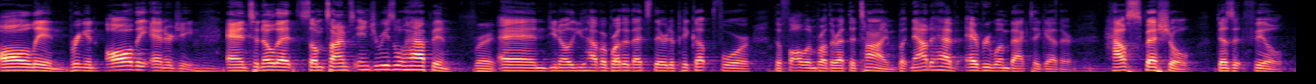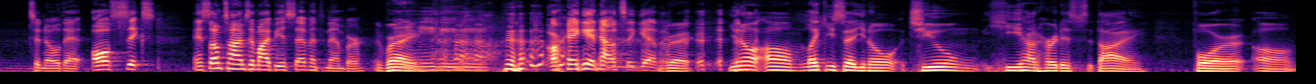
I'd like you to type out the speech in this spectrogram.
all in, bringing all the energy, Mm-hmm. and to know that sometimes injuries will happen. Right. And you know you have a brother that's there to pick up for the fallen brother at the time. But now to have everyone back together, how special does it feel to know that all six, and sometimes it might be a seventh member, Right. mhm, are hanging out together. right. You know, um, like you said, you know, Jiung, he had hurt his thigh for um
